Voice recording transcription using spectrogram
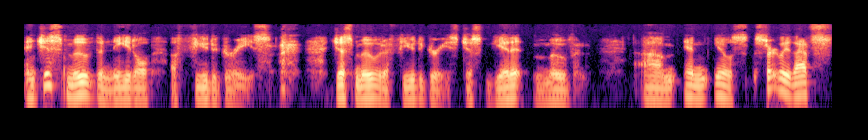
and just move the needle a few degrees just move it a few degrees just get it moving um, and you know certainly that's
